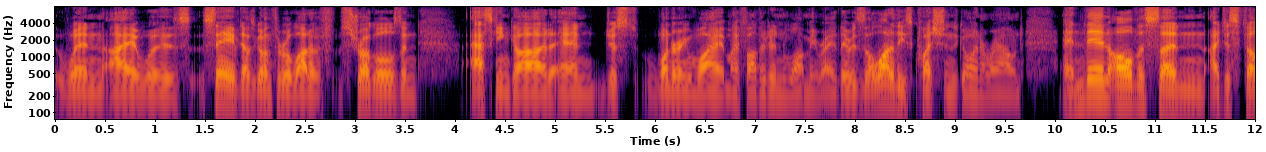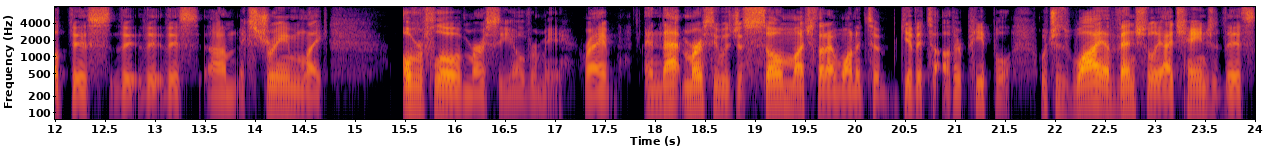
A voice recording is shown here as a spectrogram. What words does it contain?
when I was saved, I was going through a lot of struggles and asking God and just wondering why my father didn't want me, right? There was a lot of these questions going around. And then all of a sudden, I just felt this the, this um, extreme like overflow of mercy over me, right? And that mercy was just so much that I wanted to give it to other people, which is why eventually I changed this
